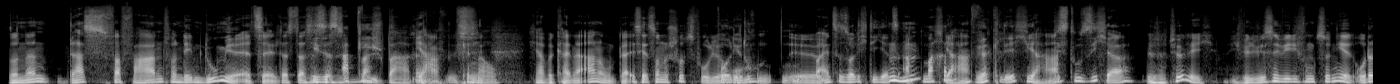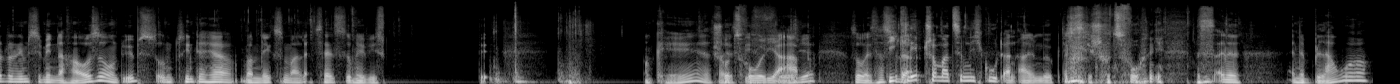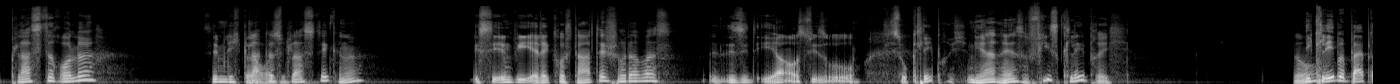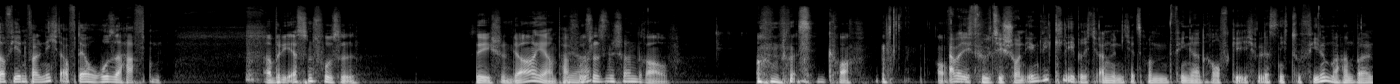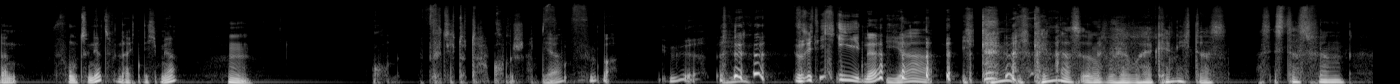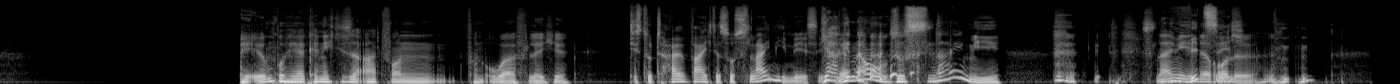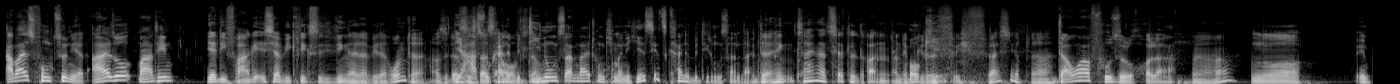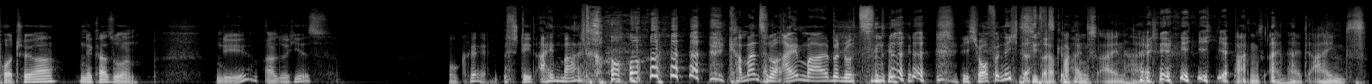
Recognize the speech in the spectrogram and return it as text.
sondern das Verfahren, von dem du mir erzählt hast, dass Dieses es das Abwaschbare. Gibt. Ja, genau. Ich habe keine Ahnung. Da ist jetzt so eine Schutzfolie Folie rum. drum. Äh, Meinst du, soll ich die jetzt mhm. abmachen? Ja. Wirklich? Ja. Bist du sicher? Ja, natürlich. Ich will wissen, wie die funktioniert. Oder du nimmst sie mit nach Hause und übst und hinterher beim nächsten Mal erzählst du mir, wie es. Okay, Schutzfolie ab. So, jetzt hast Die du klebt schon mal ziemlich gut an allem möglichen, die Schutzfolie. Das ist eine, eine blaue Plasterolle. Ziemlich glattes Plastik, ne? Ist sie irgendwie elektrostatisch oder was? Die sieht eher aus wie so, so klebrig. ja, ne, so fies klebrig. So, Die Klebe bleibt auf jeden Fall nicht auf der Hose haften. aber die ersten Fussel sehe ich schon. Ja, ja, ein paar Ja. Fussel sind schon drauf. Und das sind Korken. Aber die fühlt sich schon irgendwie klebrig an, wenn ich jetzt mal mit dem Finger drauf gehe. Ich will das nicht zu viel machen, weil dann funktioniert es vielleicht nicht mehr. Hm. Fühlt sich total komisch an. Ja? Fühl mal. Üah. Richtig I, ne? Ja, ich kenne ich kenn das irgendwoher. Woher kenne ich das? Was ist das für ein. Irgendwoher kenne ich diese Art von, von Oberfläche. Die ist total weich, das ist so slimy-mäßig. Ja, ne? genau, so slimy. Slimy in der Witzig. Rolle. Aber es funktioniert. Also, Martin, Ja, die Frage ist ja, wie kriegst du die Dinger da wieder runter? Also das ja, ist hast du das keine auch, ne? Bedienungsanleitung? Ich meine, hier ist jetzt keine Bedienungsanleitung. Da hängt ein kleiner Zettel dran an dem Okay. Griff. Ich weiß nicht, ob da. Dauerfusselroller. Ja. No. Importeur Neckarsulm. Nee, also hier ist Okay. Es steht einmal drauf. Kann man es nur einmal benutzen? ich hoffe nicht, Das dass ist die das Verpackungseinheit. ist. ja. Verpackungseinheit 1.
